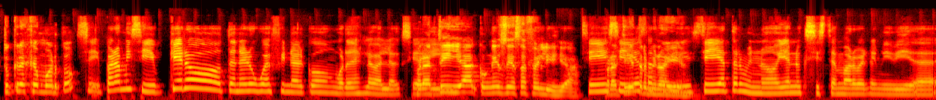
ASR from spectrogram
¿Tú crees que ha muerto? Sí, para mí sí. Quiero tener un buen final con Guardianes de la Galaxia. Para y- ti ya con eso ya estás feliz ya. Sí, Para sí, ti ya terminó ahí. Sí, ya terminó. Ya no existe Marvel en mi vida.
